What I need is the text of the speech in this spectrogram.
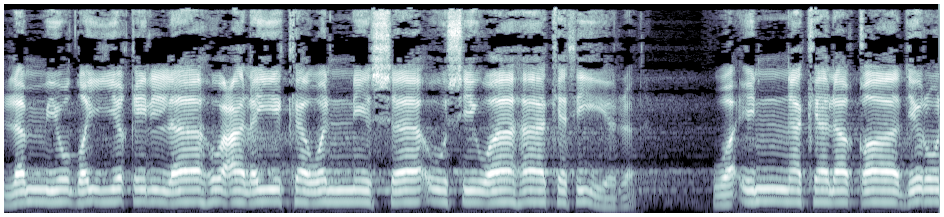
لم يضيق الله عليك والنساء سواها كثير وإنك لقادر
